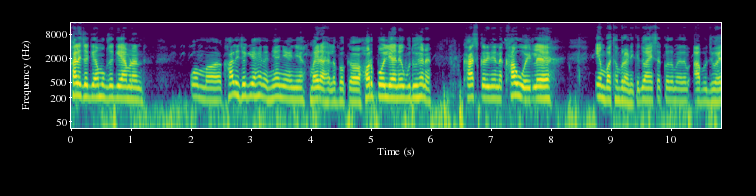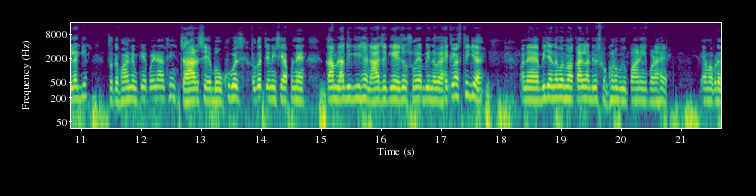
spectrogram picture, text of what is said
ખાલી જગ્યા, અમુક જગ્યાએ હમણાં ઓમ ખાલી જગ્યા છે ને, ન્યા ન્યા ન્યા માર્યા છે. લગભગ હરપોલિયા ને એવું બધું છે ને, ખાસ કરીને એને ખાવું હોય એટલે એમ વાત સંભળાણી કે જો અહીં શકો તમે આ જોવા લાગ્યા, જો કે ભાંડી કે પડ્યા નથી. ઝાડ છે એ બહુ ખૂબ જ અગત્યની છે. આપણને કામ લાગી ગઈ છે ને, આ જગ્યાએ જો સોયાબીન હવે હાઈ ક્લાસ થઈ ગયા અને બીજા નંબરમાં કાલના દિવસમાં ઘણું બધું પાણી પણ છે એમ આપણે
